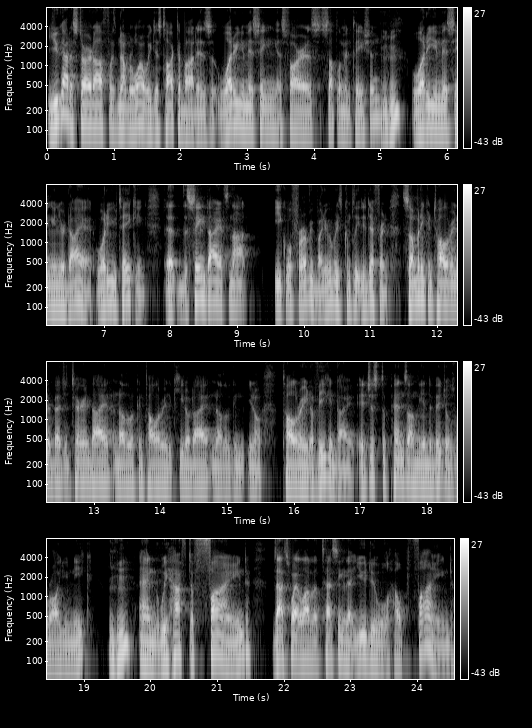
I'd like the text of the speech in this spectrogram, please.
You got to start off with number one. We just talked about is what are you missing as far as supplementation? Mm-hmm. What are you missing in your diet? What are you taking? Uh, the same diet's not equal for everybody. Everybody's completely different. Somebody can tolerate a vegetarian diet, another one can tolerate a keto diet, another one can you know tolerate a vegan diet. It just depends on the individuals. We're all unique, Mm-hmm. and we have to find. That's why a lot of the testing that you do will help find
